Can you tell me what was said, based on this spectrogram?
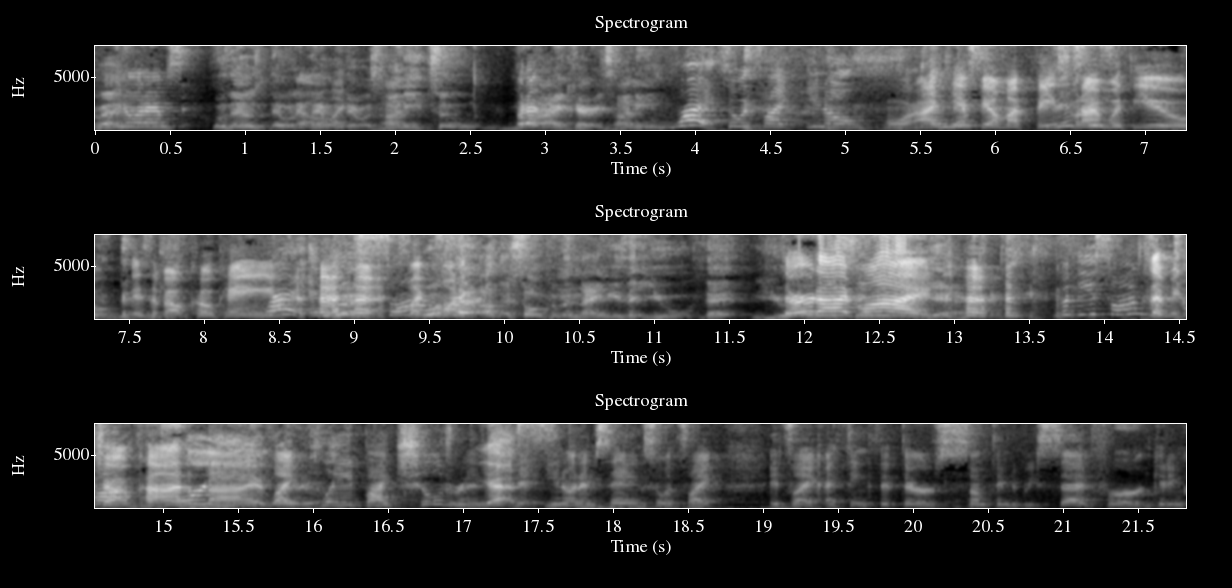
Right. You know what I'm saying? Well, there was there, was, know, there, like- there was honey too. But I- Mariah Carey's honey. Right. So it's like you know, Or I can't this- feel my face this when I'm with you is about cocaine. Right, and Right. these songs, like What's that of- other song from the '90s that you that you Third only Eye sing- Blind. Yeah. But these songs Set are me top drunk, kinda live. like Yeah. played by children and Yes. shit. You know what I'm saying? So it's like it's like I think that there's something to be said for getting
